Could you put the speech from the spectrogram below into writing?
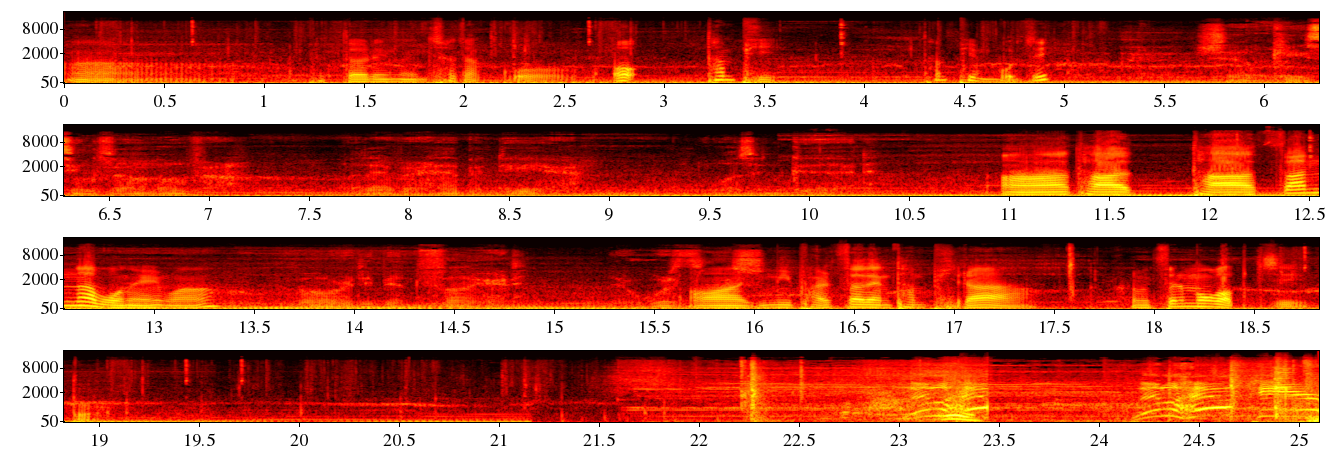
어, 배터리는 찾았고 어, 탄피. 탄피 뭐지? Shell casings all over. Whatever happened here wasn't good. 아, 다다 쐈나 보네, 막. 아. 이미 발사된 탄피라 그럼 쓸모가 없지, 또. Little help! Little help here!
